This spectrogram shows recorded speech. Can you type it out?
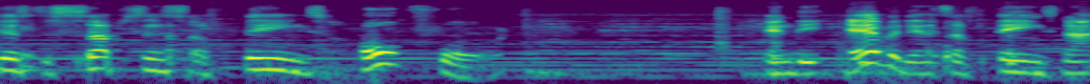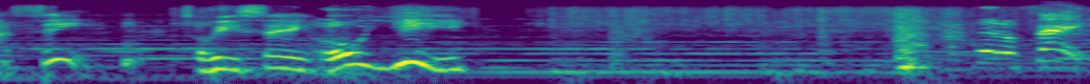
is the substance of things hoped for and the evidence of things not seen so he's saying oh ye little faith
